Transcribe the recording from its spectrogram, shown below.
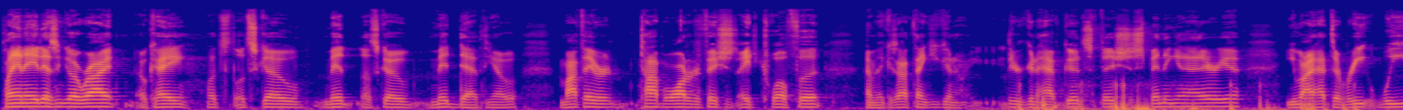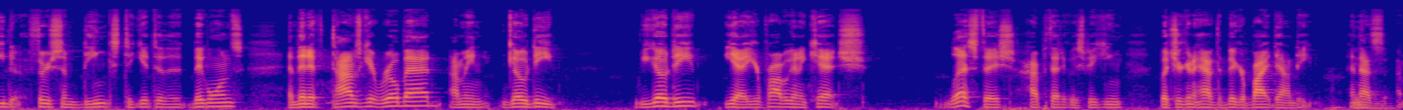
plan A doesn't go right. Okay, let's let's go mid. Let's go mid depth. You know, My favorite type of water to fish is eight to twelve foot. I mean, because I think you can you're going to have good fish suspending in that area. You might have to re- weed through some dinks to get to the big ones, and then if times get real bad, I mean, go deep. You go deep, yeah, you're probably going to catch less fish, hypothetically speaking, but you're going to have the bigger bite down deep, and that's mm-hmm.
